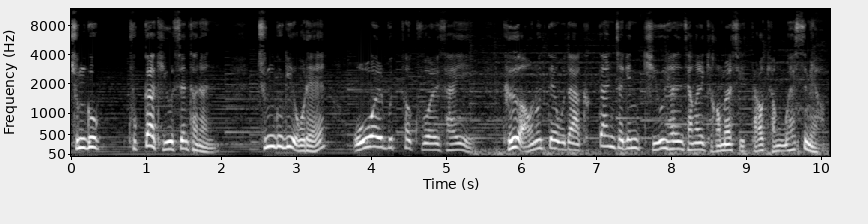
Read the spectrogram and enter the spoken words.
중국 국가기후센터는 중국이 올해 5월부터 9월 사이 그 어느 때보다 극단적인 기후현상을 경험할 수 있다고 경고했으며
